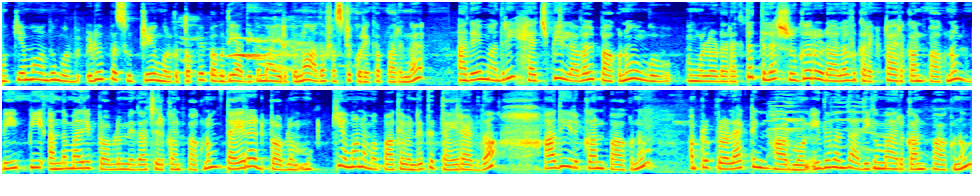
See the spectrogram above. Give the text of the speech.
முக்கியமாக வந்து உங்கள் இடுப்பை சுற்றி உங்களுக்கு தொப்பை பகுதி அதிகமாக இருக்குன்னா அதை ஃபஸ்ட்டு குறைக்க பாருங்கள் அதே மாதிரி ஹெச்பி லெவல் பார்க்கணும். உங்கள் உங்களோட ரத்தத்தில் சுகரோட அளவு கரெக்டாக இருக்கான்னு பார்க்கணும். பிபி அந்த மாதிரி ப்ராப்ளம் ஏதாச்சும் இருக்கான்னு பார்க்கணும். தைராய்டு ப்ராப்ளம் முக்கியமாக நம்ம பார்க்க வேண்டியது தைராய்டு தான். அது இருக்கான்னு பார்க்கணும். அப்புறம் ப்ரொலாக்டிங் ஹார்மோன் இது வந்து அதிகமாக இருக்கான்னு பார்க்கணும்.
